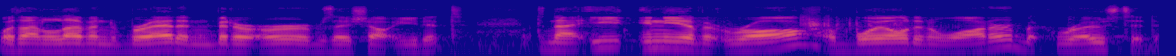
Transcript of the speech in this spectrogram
With unleavened bread and bitter herbs they shall eat it. Do not eat any of it raw or boiled in water, but roasted,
